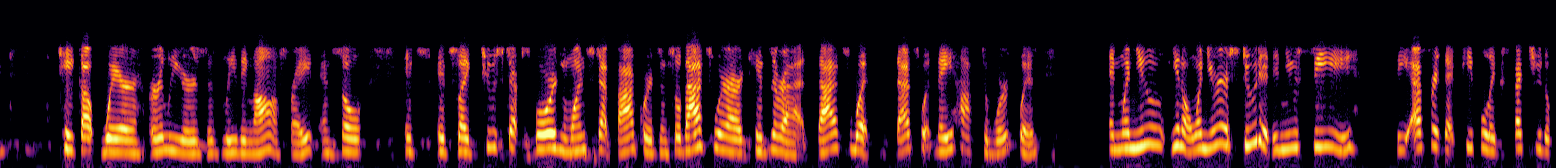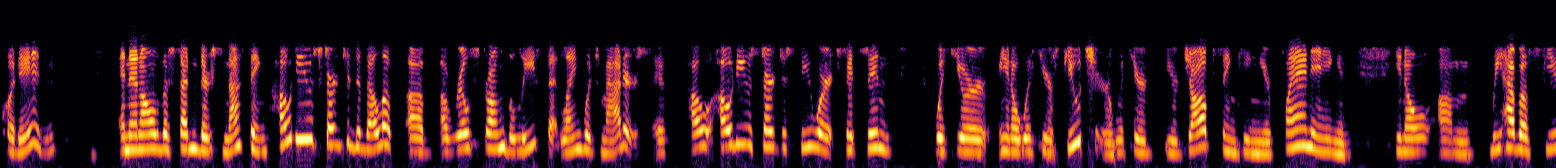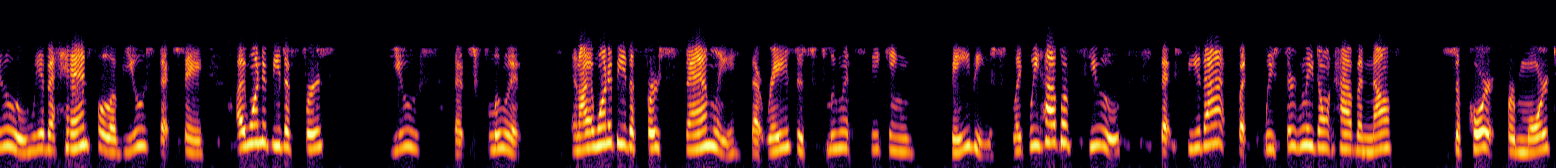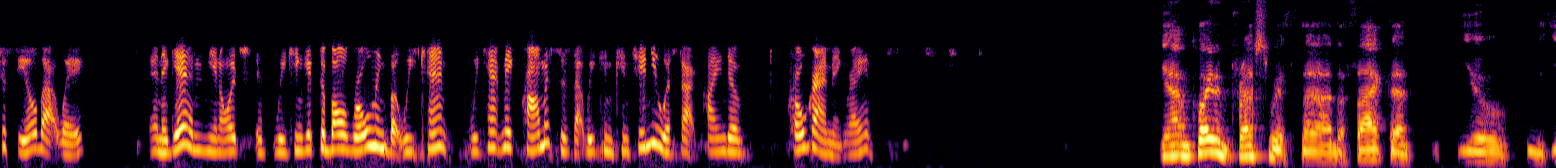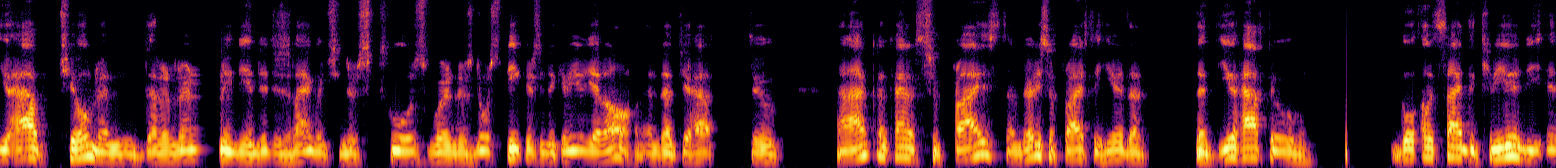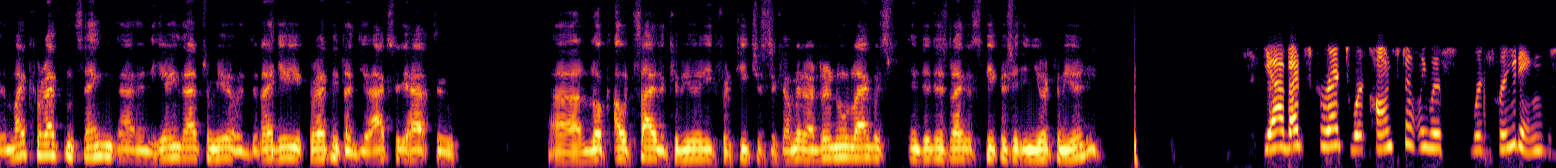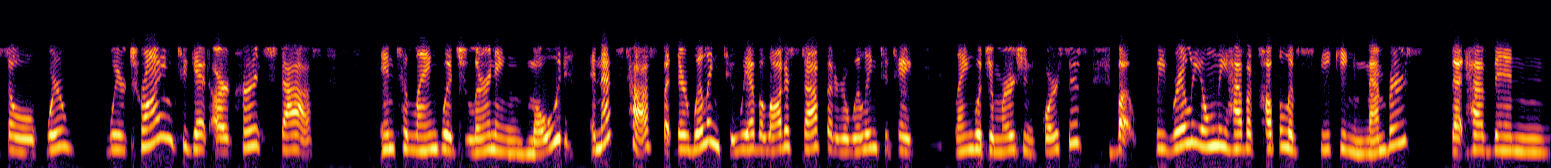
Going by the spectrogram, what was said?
take up where early years is leaving off right? And so it's it's like two steps forward and one step backwards. And so that's where our kids are at. That's what that's what they have to work with. And when you you know when you're a student and you see the effort that people expect you to put in and then all of a sudden there's nothing how do you start to develop a, a real strong belief that language matters? If, how, how do you start to see where it fits in with your you know with your future with your your job thinking your planning and you know um, we have a few we have a handful of youth that say i want to be the first youth that's fluent and i want to be the first family that raises fluent speaking babies. Like we have a few that see that but we certainly don't have enough support for more to feel that way. And again you know it's it, we can get the ball rolling but we can't we can't make promises that we can continue with that kind of programming, right? Yeah, I'm quite impressed with uh, the fact that you you have children that are learning the indigenous language in their schools where there's no speakers in the community at all, and that you have to. And I'm kind of surprised. I'm very surprised to hear that that you have to go outside the community. Am I correct in saying uh, and hearing that from you? Did I hear you correctly that you actually have to uh, look outside the community for teachers to come in. Are there no language, indigenous language speakers in your community? Yeah, that's correct. We're constantly with recruiting, so we're we're trying to get our current staff into language learning mode, and that's tough, but they're willing to. We have a lot of staff that are willing to take language immersion courses, but we really only have a couple of speaking members that have been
